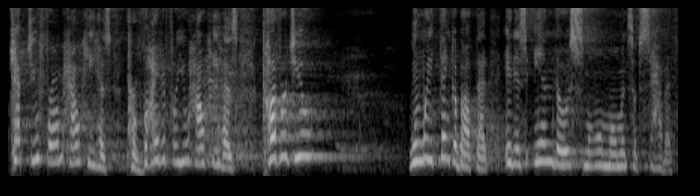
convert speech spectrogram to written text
kept you from, how He has provided for you, how He has covered you. When we think about that, it is in those small moments of Sabbath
